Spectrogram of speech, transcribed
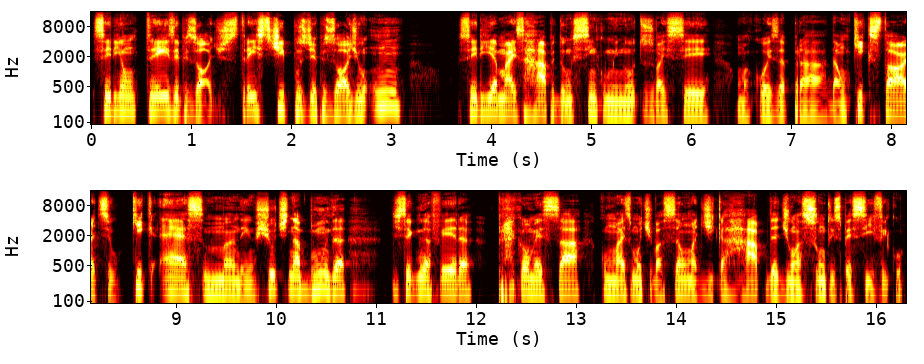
Seriam três episódios, três tipos de episódio. Um seria mais rápido, uns cinco minutos, vai ser uma coisa para dar um kickstart, o kick-ass Monday, um chute na bunda de segunda-feira para começar com mais motivação, uma dica rápida de um assunto específico.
